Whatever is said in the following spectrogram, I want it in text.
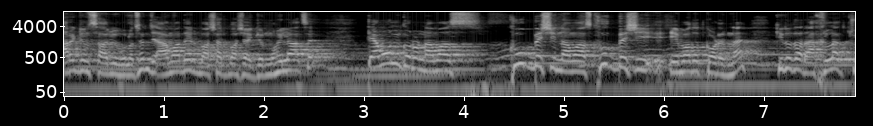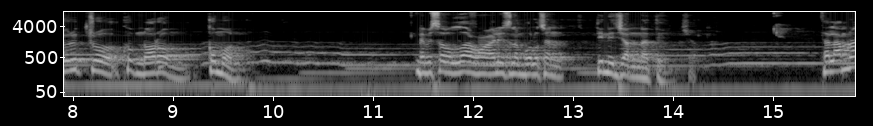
আরেকজন সাহাবি বলেছেন যে আমাদের বাসার পাশে একজন মহিলা আছে। তেমন কোনো নামাজ খুব বেশি নামাজ, খুব বেশি ইবাদত করেন না, কিন্তু তার আখলাক চরিত্র খুব নরম, কোমল। নবী সাল্লাহ আলী ইসলাম বলেছেন, তিনি জান্নাতি। তাহলে আমরা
